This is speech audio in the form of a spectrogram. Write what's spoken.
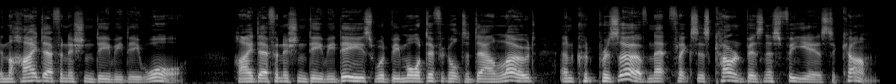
in the high definition DVD war. High definition DVDs would be more difficult to download and could preserve Netflix's current business for years to come.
